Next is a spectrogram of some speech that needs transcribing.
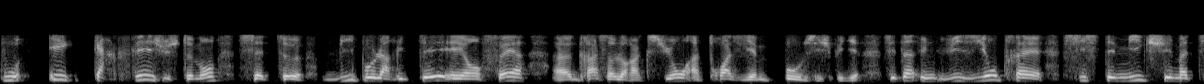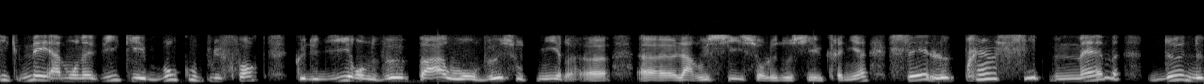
pour écarter justement cette euh, bipolarité et en faire, euh, grâce à leur action, un troisième pôle, si je puis dire. C'est une vision très systémique, schématique, mais à mon avis qui est beaucoup plus forte que de dire on ne veut pas ou on veut soutenir euh, la Russie sur le dossier ukrainien. C'est le principe même de ne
